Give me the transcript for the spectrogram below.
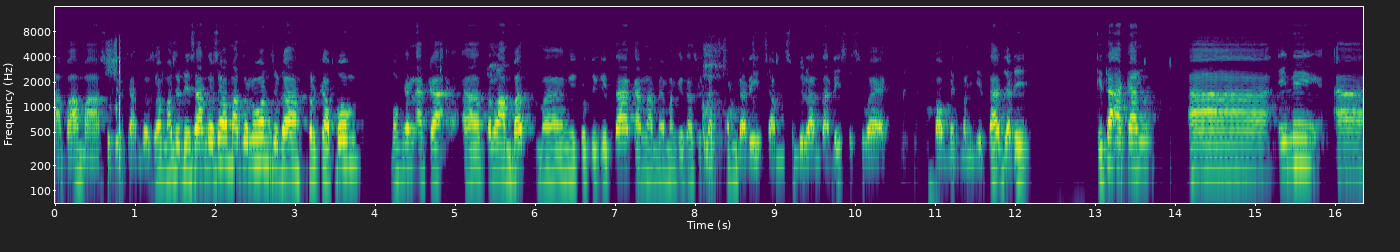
apa Mas Sudir Santoso. Mas Sudir Santoso, Matur nuwun sudah bergabung. Mungkin agak uh, terlambat mengikuti kita karena memang kita sudah jam dari jam 9 tadi sesuai komitmen kita. Jadi kita akan uh, ini uh,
